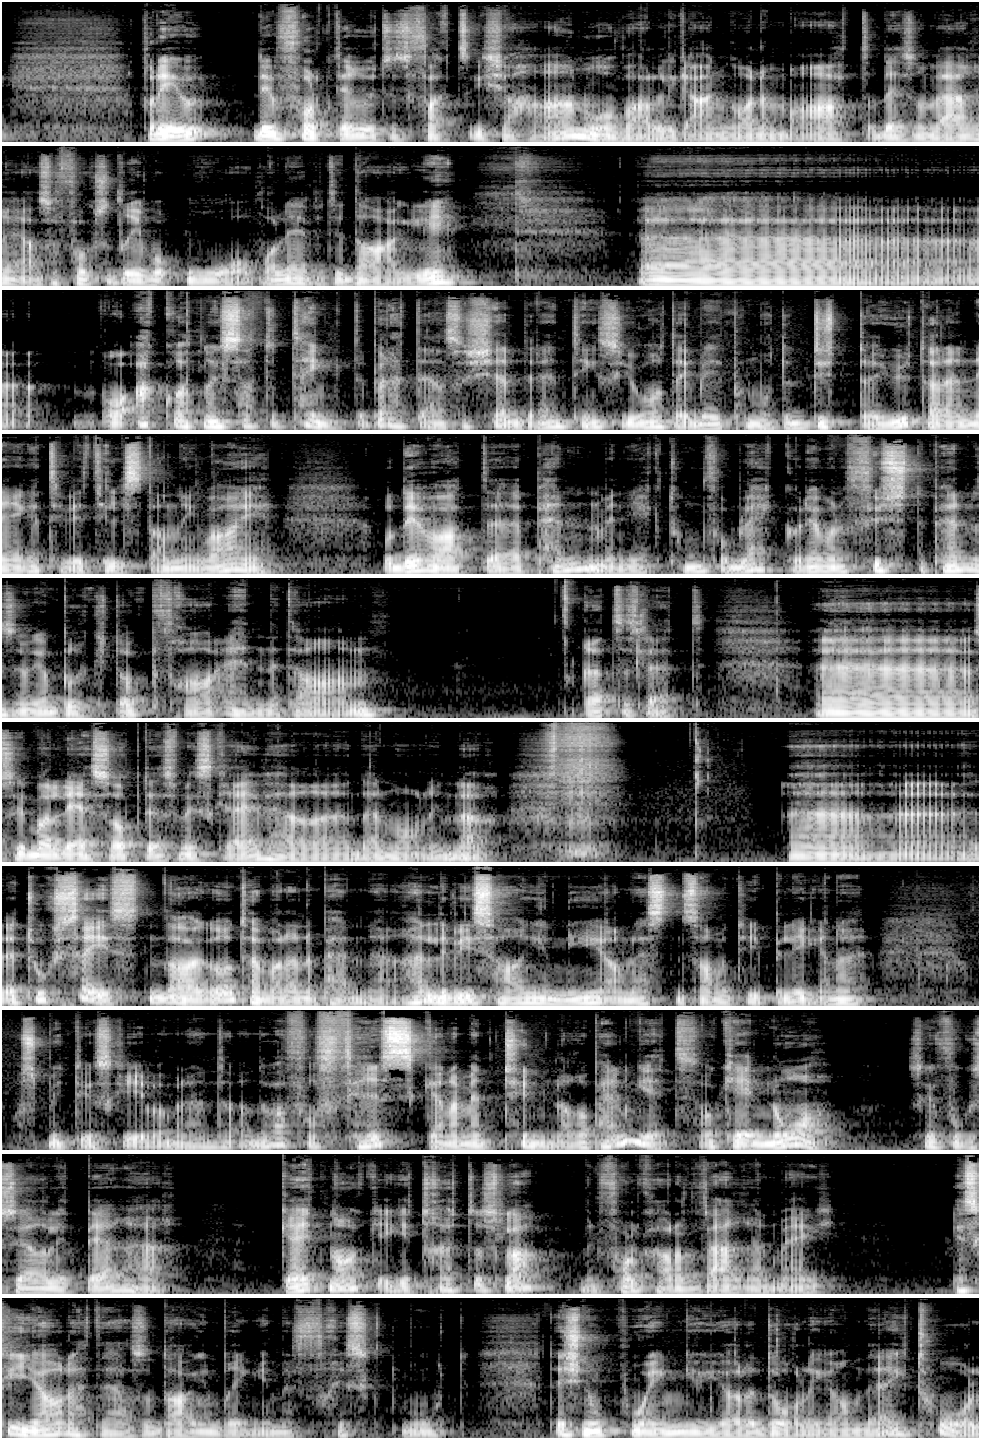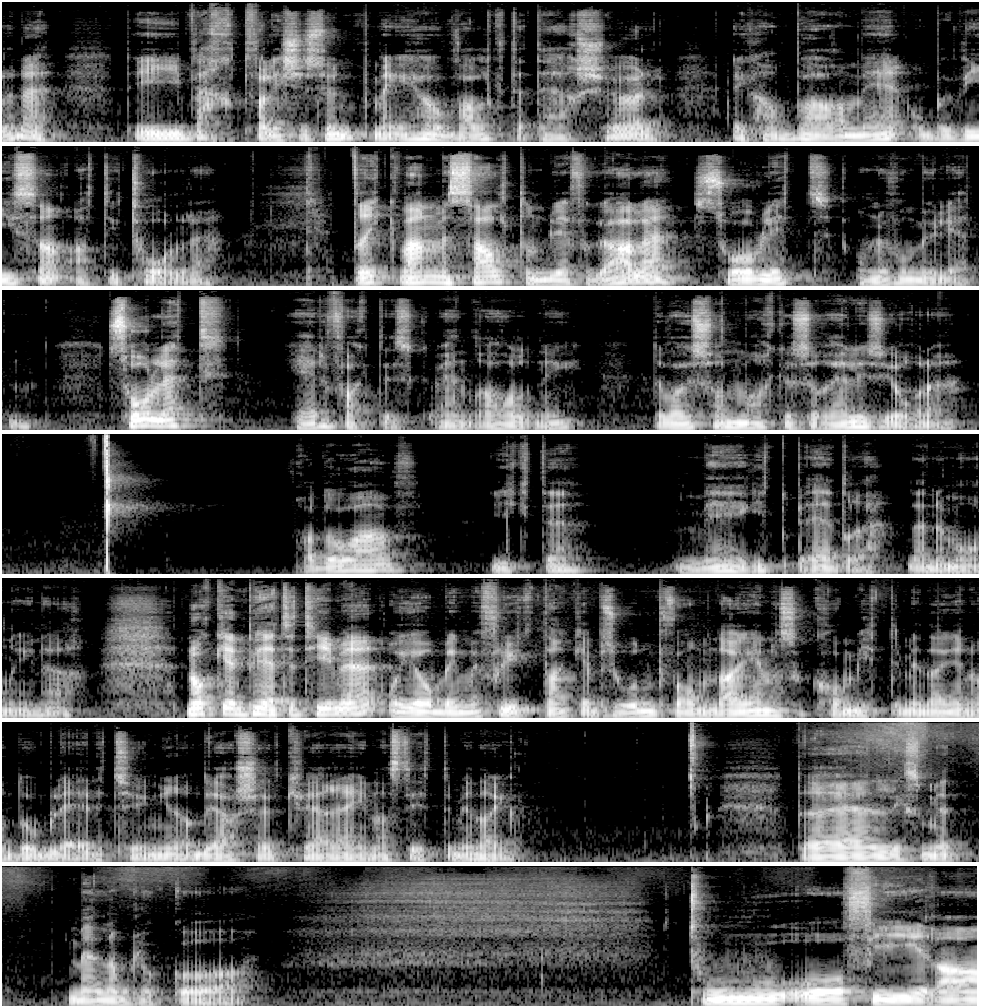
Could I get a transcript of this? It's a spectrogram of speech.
For det er, jo, det er, jo, folk der ute som faktisk ikke har noe valg angående mat og det som verre er. Altså folk som driver og overlever til daglig. Uh, og akkurat når jeg satt og tenkte på dette, så skjedde det en ting som gjorde at jeg ble på en måte dytta ut av den negative tilstanden jeg var i. Og det var at uh, pennen min gikk tom for blekk. Og det var den første pennen som jeg har brukt opp fra ende til annen. Rett og slett. Uh, så jeg bare leser opp det som jeg skrev her den morgenen der. Eh, det tok 16 dager å tømme denne pennen. her Heldigvis har jeg en ny av nesten samme type liggende. Og så begynte jeg å skrive med den. Det var forfriskende med en tynnere penn, gitt. Ok, nå skal jeg fokusere litt bedre her. Greit nok, jeg er trøtt og slapp, men folk har det verre enn meg. Jeg skal gjøre dette her så dagen bringer med friskt mot. Det er ikke noe poeng i å gjøre det dårligere enn det. Jeg tåler det. Det er i hvert fall ikke synd på meg. Jeg har valgt dette her sjøl. Jeg har bare med å bevise at jeg tåler det. Drikk vann med salt om du blir for gale. Sov litt om du får muligheten. Så lett er det faktisk å endre holdning. Det var jo sånn Marcus Aurelius gjorde det. Fra da av gikk det meget bedre denne morgenen her. Nok en PT-time og jobbing med flytetankepisoden på formiddagen. Og så kom ettermiddagen, og da ble det tyngre. Og det har skjedd hver eneste ettermiddag. Det er liksom et mellom klokka to og fire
